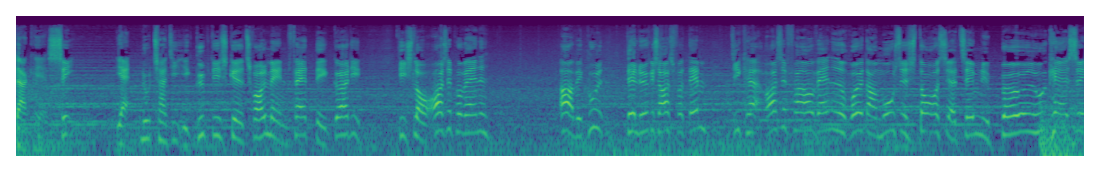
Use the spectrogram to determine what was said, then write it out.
der kan jeg se, ja, nu tager de egyptiske troldmænd fat, det gør de. De slår også på vandet. Og ved Gud, det lykkes også for dem. De kan også farve vandet rødt, og Moses står og ser temmelig bøvet ud, kan jeg se.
